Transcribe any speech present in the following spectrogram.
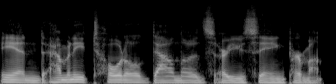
and how many total downloads are you seeing per month?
